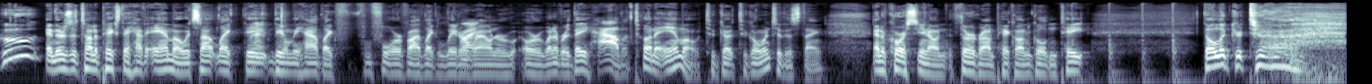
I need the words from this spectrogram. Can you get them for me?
who? and there's a ton of picks. They have ammo. It's not like they, Right. they only have like four or five like later Right. round or, or whatever. They have a ton of ammo to go to go into this thing, and of course, you know, third round pick on Golden Tate. Don't look good.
